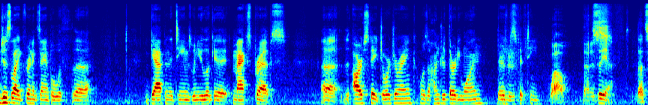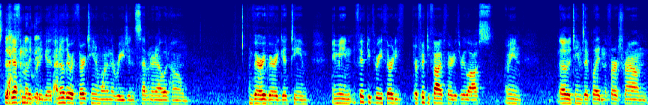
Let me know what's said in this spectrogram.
just like for an example, with the gap in the teams, when you look at MaxPreps, uh, our state Georgia rank was 131. Theirs was Mhm. 15. Wow, that is. So yeah, that's they're definitely pretty good. I know they were 13 and one in the region, seven and 0 at home. Very very good team. I mean, 53-30 or 55-33 loss. I mean, the other teams they played in the first round,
